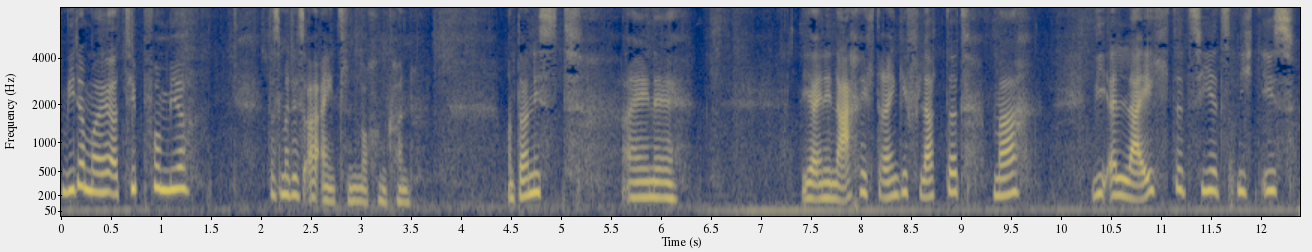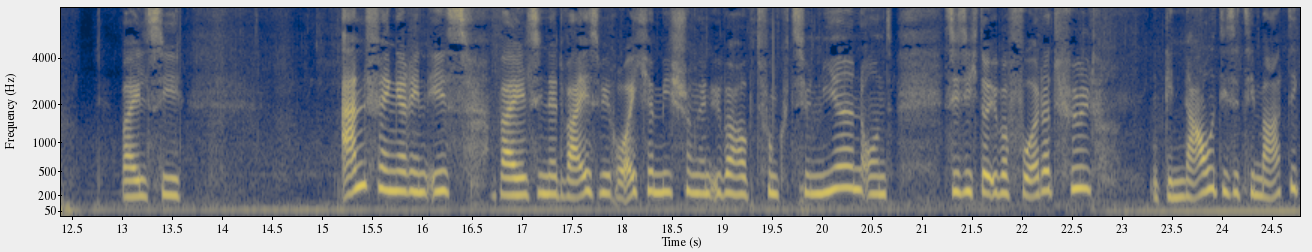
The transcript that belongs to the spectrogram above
wieder mal ein Tipp von mir, dass man das auch einzeln machen kann. Und dann ist eine, ja, eine Nachricht reingeflattert, ma, wie erleichtert sie jetzt nicht ist, weil sie Anfängerin ist, weil sie nicht weiß, wie Räuchermischungen überhaupt funktionieren und sie sich da überfordert fühlt. Und genau diese Thematik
